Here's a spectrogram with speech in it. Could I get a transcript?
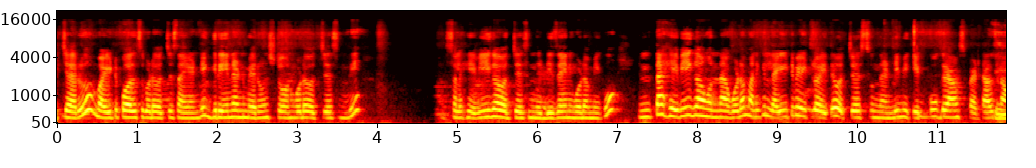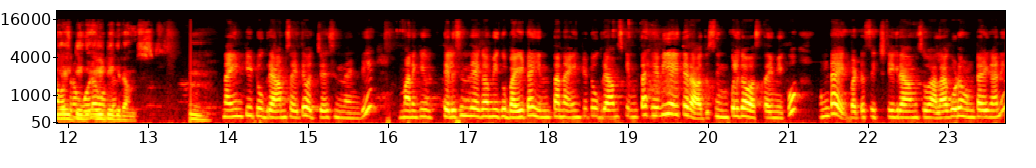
ఇచ్చారు. వైట్ పాల్స్ కూడా వచ్చేసాయండి. గ్రీన్ అండ్ మెరూన్ స్టోన్ కూడా వచ్చేసింది. అసలు హెవీగా వచ్చేసింది డిజైన్ కూడా మీకు. ఇంత హెవీగా ఉన్నా కూడా మనకి లైట్ వెయిట్లో అయితే వచ్చేస్తుందండి. మీకు ఎక్కువ గ్రామ్స్ పెట్టాల్సిన అవసరం కూడా గ్రామ్స్. నైన్టీ టూ గ్రామ్స్ అయితే వచ్చేసిందండి. మనకి తెలిసిందేగా మీకు బయట ఇంత నైన్టీ టూ గ్రామ్స్కి ఇంత హెవీ అయితే రాదు. సింపుల్గా వస్తాయి మీకు. ఉంటాయి. బట్ సిక్స్టీ గ్రామ్స్ అలా కూడా ఉంటాయి కానీ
